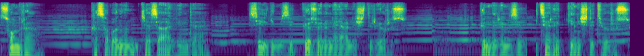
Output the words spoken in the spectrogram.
Sonra kasabanın cezaevinde silgimizi göz önüne yerleştiriyoruz. Günlerimizi iterek genişletiyoruz.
